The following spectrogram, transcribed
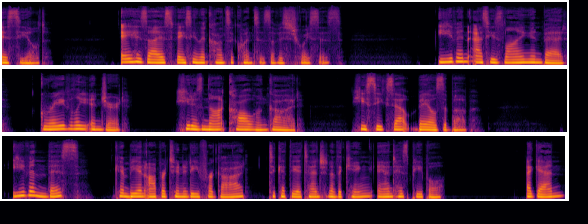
is sealed. Ahaziah is facing the consequences of his choices. Even as he's lying in bed, gravely injured, he does not call on God. He seeks out Beelzebub, even this can be an opportunity for God to get the attention of the king and his people. Again,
